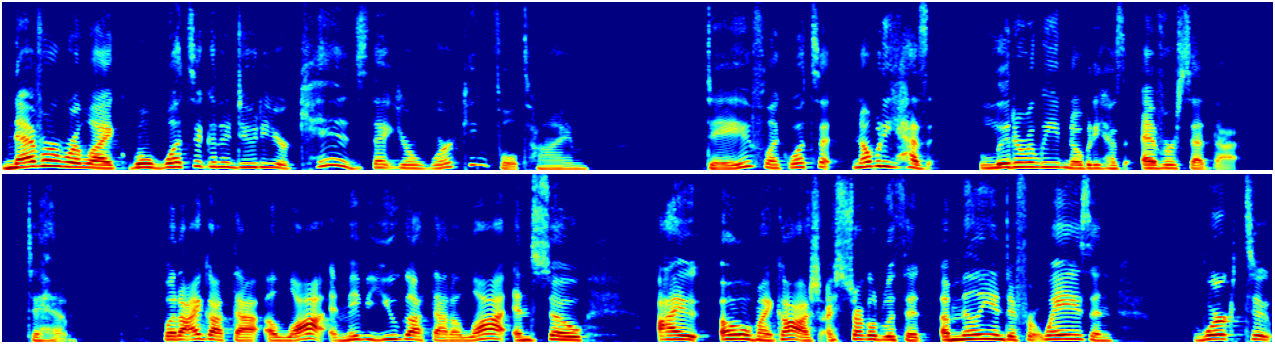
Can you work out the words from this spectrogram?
Never were like, well, what's it going to do to your kids that you're working full time? Dave, like, what's it? Nobody has literally, nobody has ever said that to him. But I got that a lot, and maybe you got that a lot. And so I, oh my gosh, I struggled with it a million different ways and worked to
